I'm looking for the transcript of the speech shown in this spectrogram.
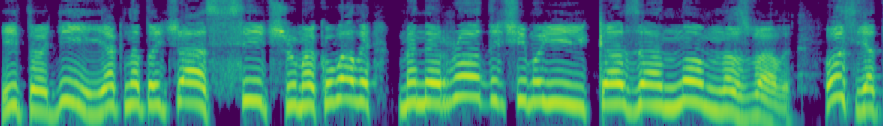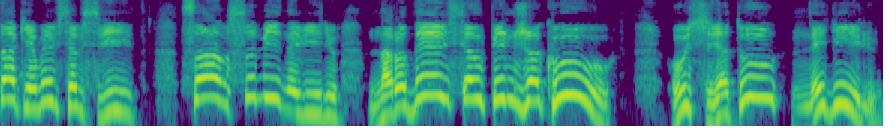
І тоді, як на той час всі чумакували, мене родичі мої казаном назвали. Ось я так явився в світ. Сам собі не вірю, народився в пінжаку у святу неділю.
